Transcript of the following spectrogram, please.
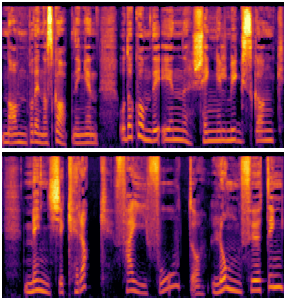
navn på denne skapningen. Og da kom det inn skjengelmyggskank, menkjekrakk, feifot og longføting,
